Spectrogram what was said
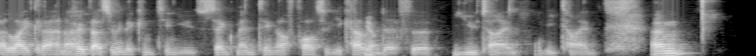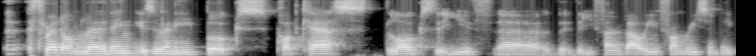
I like that, and I hope that's something that continues segmenting off parts of your calendar yep. for you time or me time. Um, a thread on learning. Is there any books, podcasts, blogs that you've uh, that, that you found value from recently?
